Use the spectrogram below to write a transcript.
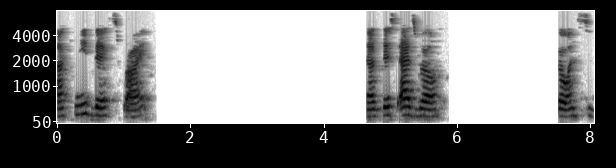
I need this right? Not this as well. Go and see.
